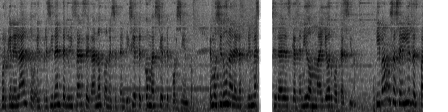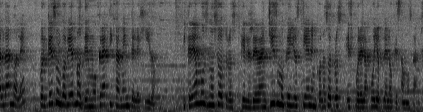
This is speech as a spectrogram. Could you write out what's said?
Porque en el Alto el presidente Luis Arce ganó con el 77,7%. Hemos sido una de las primeras ciudades que ha tenido mayor votación. Y vamos a seguir respaldándole porque es un gobierno democráticamente elegido. Y creemos nosotros que el revanchismo que ellos tienen con nosotros es por el apoyo pleno que estamos dando.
